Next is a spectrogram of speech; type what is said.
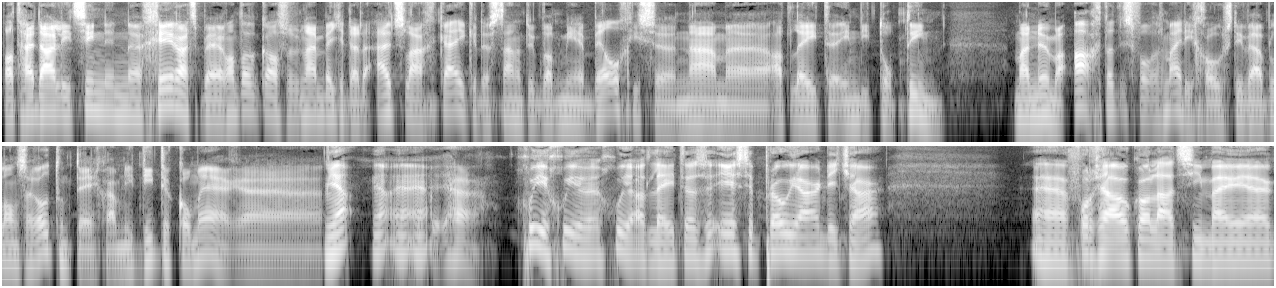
Wat hij daar liet zien in eh, Gerardsberg. Want ook als we naar een beetje naar de uitslagen kijken, er staan natuurlijk wat meer Belgische namen, atleten in die top 10. Maar nummer 8, dat is volgens mij die goos die wij op Lanzarote toen tegenkwamen. Die Dieter Comer. eh, Ja, ja, ja. ja. ja, Goeie, goeie, goeie atleet. Dat is het eerste projaar dit jaar. Eh, vorig jaar ook al laten zien bij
